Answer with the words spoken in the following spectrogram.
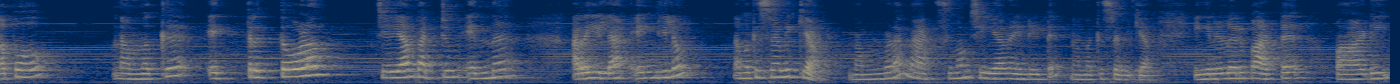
അപ്പോൾ നമുക്ക് എത്രത്തോളം ചെയ്യാൻ പറ്റും എന്ന് അറിയില്ല. എങ്കിലും നമുക്ക് ശ്രമിക്കാം. നമ്മളെ മാക്സിമം ചെയ്യാൻ വേണ്ടിയിട്ട് നമുക്ക് ശ്രമിക്കാം. ഇങ്ങനെയുള്ള ഒരു പാട്ട് പാടി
